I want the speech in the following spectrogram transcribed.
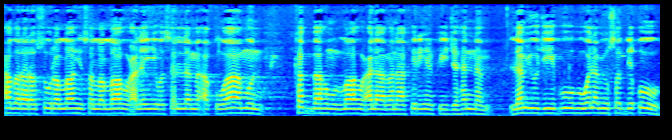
حضر رسول الله صلى الله عليه وسلم أقوام كبهم الله على مناخرهم في جهنم. لم يجيبوه ولم يصدقوه.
